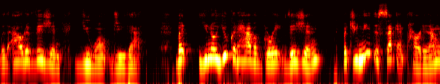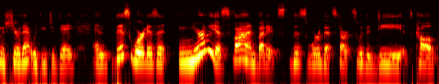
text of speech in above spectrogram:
Without a vision, you won't do that. But you know, you could have a great vision, but you need the second part, and I'm going to share that with you today. And this word isn't nearly as fun, but it's this word that starts with a D. It's called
